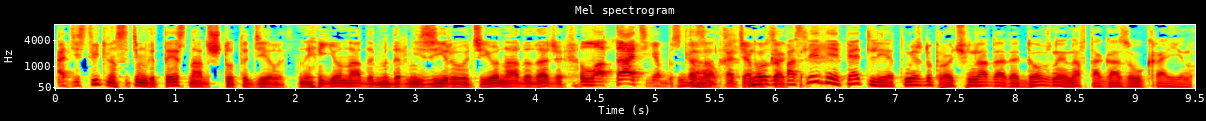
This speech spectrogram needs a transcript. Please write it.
а действительно с этим ГТС надо что-то делать. Ее надо модернизировать, ее надо даже латать, я бы сказал, да. хотя бы Но за последние пять лет, между прочим, надо отдать должное Нафтогазу Украину.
